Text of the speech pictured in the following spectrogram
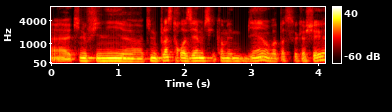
euh, qui nous finit, euh, qui nous place troisième, ce qui est quand même bien, on va pas se cacher,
